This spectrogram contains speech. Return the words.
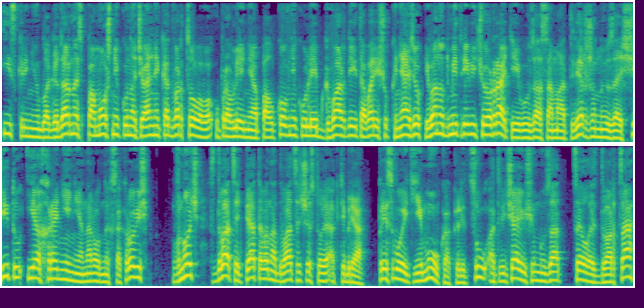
искреннюю благодарность помощнику начальника дворцового управления полковнику лейб-гвардии товарищу князю Ивану Дмитриевичу Ратиеву за самоотверженную защиту и охранение народных сокровищ в ночь с 25 на 26 октября. Присвоить ему, как лицу, отвечающему за целость дворца,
